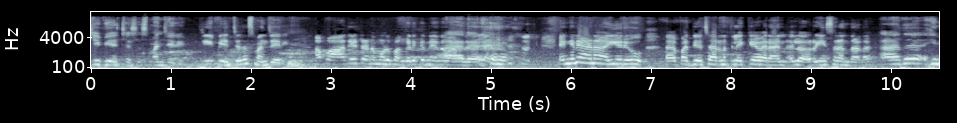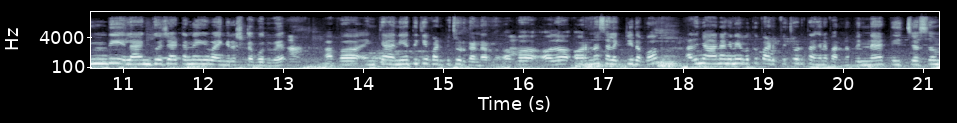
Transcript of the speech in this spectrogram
G B H S S Manjeri. G B H S S Manjeri. അപ്പോൾ ആദ്യമായിട്ടാണ് മോൾ പങ്കെടുക്കുന്നതെന്ന് എങ്ങനെയാണ് ഈ ഒരു പദ്യോച്ചാരണത്തിലേക്ക് വരാൻ റീസൺ എന്താണ്? അത് ഹിന്ദി ലാംഗ്വേജ് ആയിട്ട് തന്നെ എനിക്ക് ഭയങ്കര ഇഷ്ടം പൊതുവെ. ആ. അപ്പൊ എനിക്ക് അനിയത്തിക്ക് പഠിപ്പിച്ചു കൊടുക്കണ്ടായിരുന്നു അപ്പൊ അത് ഒരെണ്ണം സെലക്ട് ചെയ്തപ്പോ അത് ഞാൻ അങ്ങനെ ഇവക്ക് പഠിപ്പിച്ചു കൊടുത്ത് അങ്ങനെ പറഞ്ഞു. പിന്നെ ടീച്ചേഴ്സും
